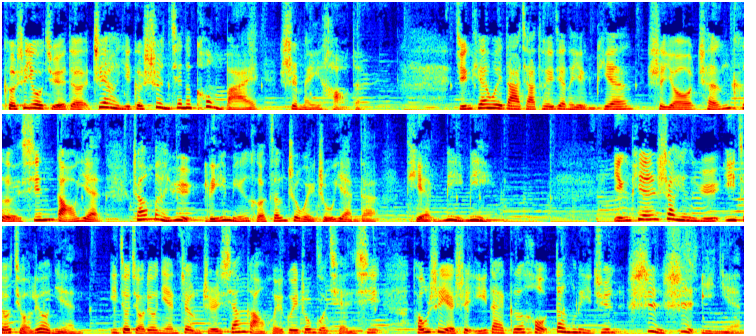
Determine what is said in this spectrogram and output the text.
可是又觉得这样一个瞬间的空白是美好的。今天为大家推荐的影片是由陈可辛导演、张曼玉、黎明和曾志伟主演的《甜蜜蜜》。影片上映于一九九六年。一九九六年正值香港回归中国前夕，同时也是一代歌后邓丽君逝世一年。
